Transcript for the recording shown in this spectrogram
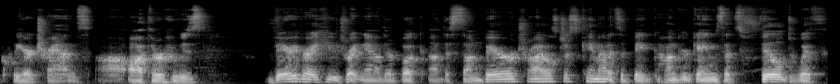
queer trans uh, author who is very very huge right now. Their book, uh, The Sunbearer Trials, just came out. It's a big Hunger Games that's filled with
